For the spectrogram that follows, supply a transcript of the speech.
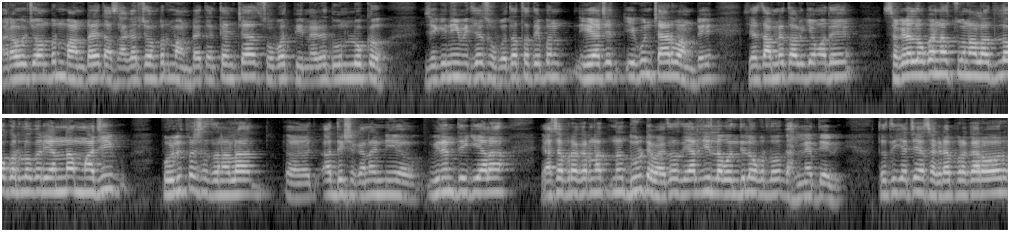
राहुल चव्हाण पण भामटा आहेत सागर चव्हाण पण भामटा आहेत आणि त्यांच्यासोबत फिरणारे दोन लोक जे की नेहमीच्या सोबत असतात. ते पण हे याचे एकूण चार भामटे या जामनेर तालुक्यामध्ये सगळ्या लोकांना चुना लावत लवकर लवकर यांना माझी पोलीस प्रशासनाला अधीक्षकांना नि विनंती की याला अशा प्रकरणात दूर ठेवायचं याला जिल्हाबंदी लवकर लवकर घालण्यात यावी. तर ते याच्या या सगळ्या प्रकारावर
